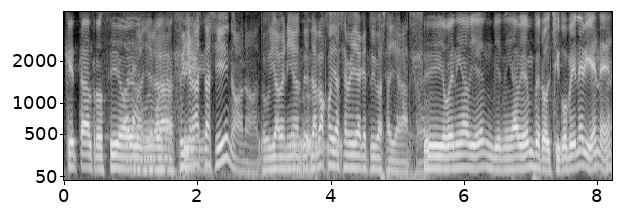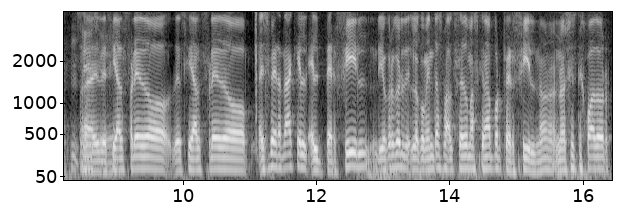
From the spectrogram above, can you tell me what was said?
¿Qué tal, Rocío? Hola, Eh, muy Gerard. buenas, ¿Tú sí. llegaste así? No, no, tú ya venías desde abajo, ya se veía que tú ibas a llegar. seguro. Sí, yo venía bien, venía bien, pero el chico viene bien, ¿eh? O sea, Sí, sí. Decía Alfredo, decía Alfredo, es verdad que el, el perfil, yo creo que lo comentas Alfredo más que nada por perfil, ¿no? No, no es este jugador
